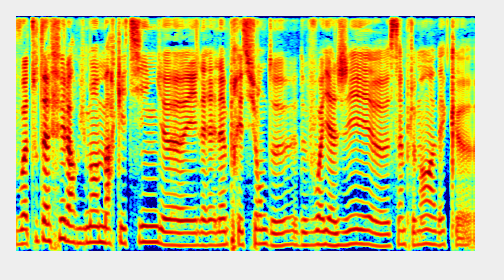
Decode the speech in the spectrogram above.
je vois tout à fait l'argument marketing euh, et l'impression de, voyager euh, simplement avec. Euh,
